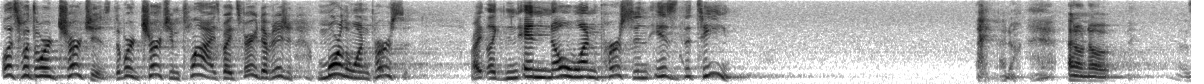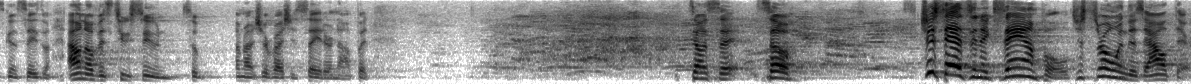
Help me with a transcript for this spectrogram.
Well, that's what the word church is. The word church implies, by its very definition, more than one person, right? Like, and no one person is the team. I don't, I don't know. I was going to say something. I don't know if it's too soon, so I'm not sure if I should say it or not. But don't say so. Just as an example, just throwing this out there.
